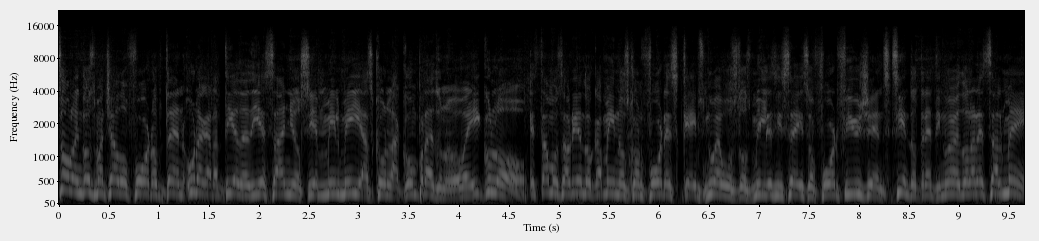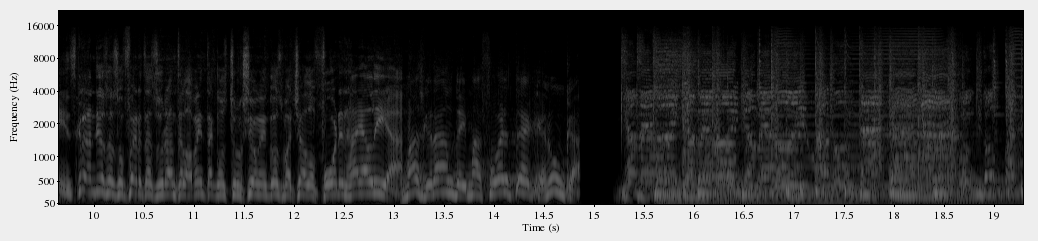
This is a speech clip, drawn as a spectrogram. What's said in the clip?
Solo en Gos Machado Ford obtén una garantía de 10 años, 100 mil millas con la compra de tu nuevo vehículo. Estamos abriendo caminos con Ford Escapes nuevos 2016 o Ford Fusions, 139 dólares al mes. Grandiosas ofertas durante la venta construcción en Gos Machado Ford en Hialeah. Más grande y más fuerte que nunca. Yo me voy, yo me voy, yo me voy Punta Cana. Con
